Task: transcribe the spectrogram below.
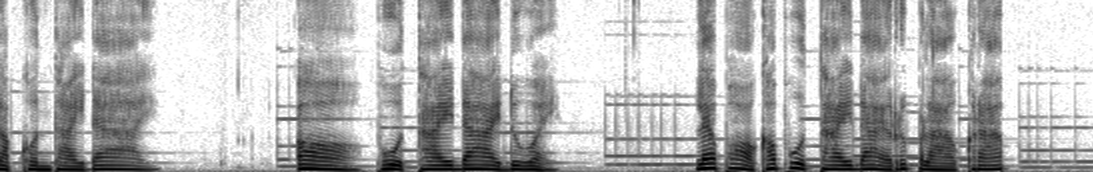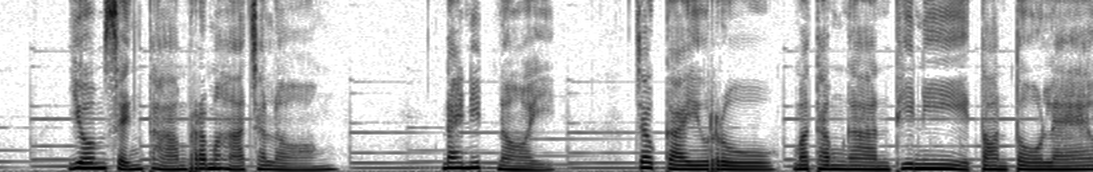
กับคนไทยได้อ๋อพูดไทยได้ด้วย แล้วพ่อเขาพูดไทยได้หรือเปล่าครับ โยมเสงถามพระมหาฉลอง ได้นิดหน่อย เจ้าไกรูมาทำงานที่นี่ตอนโตแล้ว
